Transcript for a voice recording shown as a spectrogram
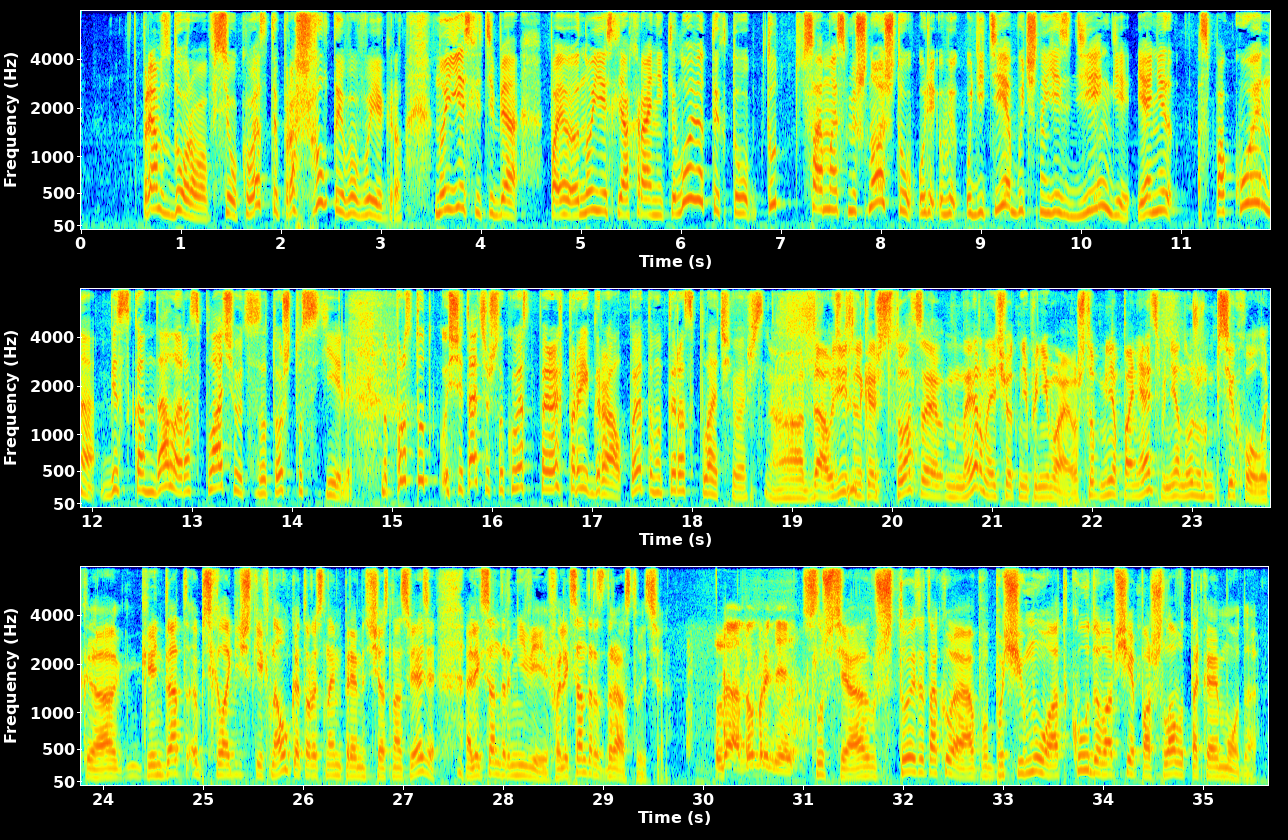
Прям здорово. Все, квест ты прошел, ты его выиграл. Но если тебя, но если охранники ловят их, то тут самое смешное, что у, у детей обычно есть деньги, и они спокойно, без скандала расплачиваются за то, что съели. Но просто тут считается, что квест про- проиграл, поэтому ты расплачиваешься. А, да, удивительная, конечно, ситуация. Наверное, я что-то не понимаю. Чтобы меня понять, мне нужен психолог. А, кандидат психологических наук, который с нами прямо сейчас на связи, Александр Невеев. Александр, здравствуйте. Да, добрый день. Слушайте, а что это такое? А почему, откуда вообще пошла вот такая мода?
